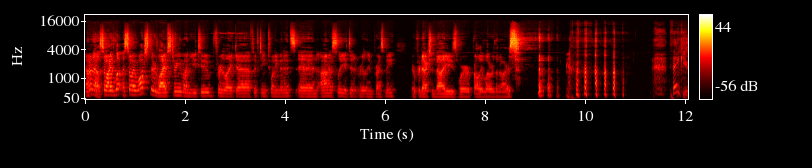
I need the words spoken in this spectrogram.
I don't know. So I so I watched their live stream on YouTube for like uh, 15, 20 minutes, and honestly, it didn't really impress me. Their production values were probably lower than ours. Thank you.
